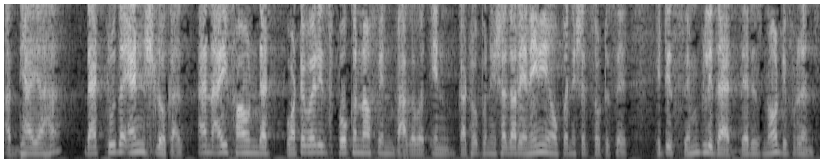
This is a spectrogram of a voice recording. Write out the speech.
adhyayah, that to the end shlokas. And I found that whatever is spoken of in Bhagavad, in Kathopanishad or any Upanishad, so to say, it is simply that there is no difference.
